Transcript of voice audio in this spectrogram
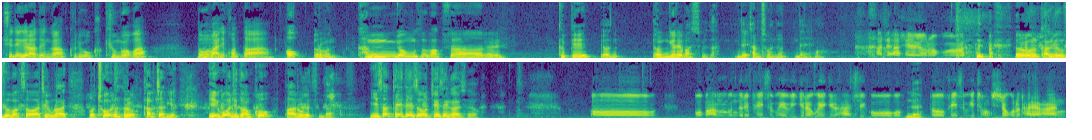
취득이라든가 그리고 그 규모가 너무 많이 컸다. 어, 여러분. 강경수 박사를 급히 연, 연결해 봤습니다. 네. 잠시만요. 네. 안녕하세요, 여러분. 여러분, 강경수 박사와 지금 라, 어, 전화로 갑자기 예고하지도 않고 바로 했습니다. 이 사태에 대해서 어떻게 생각하세요? 어, 뭐 많은 분들이 페이스북의 위기라고 얘기를 하시고 네. 또 페이스북이 정치적으로 다양한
